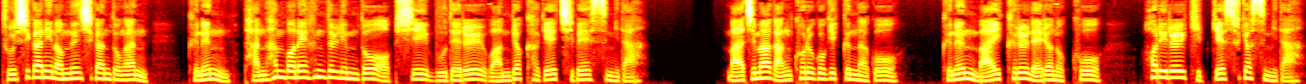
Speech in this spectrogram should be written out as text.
두 시간이 넘는 시간 동안 그는 단 한 번의 흔들림도 없이 무대를 완벽하게 지배했습니다. 마지막 앙코르 곡이 끝나고 그는 마이크를 내려놓고 허리를 깊게 숙였습니다.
